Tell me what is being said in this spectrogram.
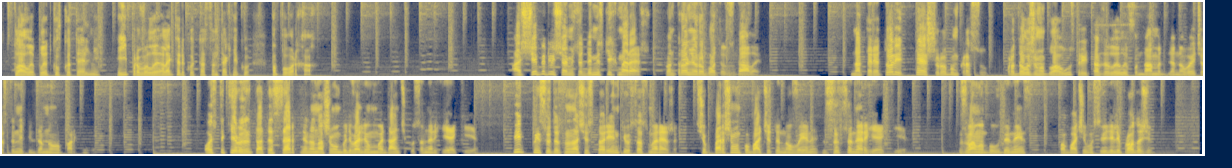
склали плитку в котельні і провели електрику та сантехніку по поверхах. А ще підключаємося до міських мереж. Контрольну роботу здали. На території теж робимо красу. Продовжимо благоустрій та залили фундамент для нової частини підземного паркінгу. Ось такі результати серпня на нашому будівельному майданчику Синергія Київ. Підписуйтесь на наші сторінки у соцмережах, щоб першими побачити новини з Синергія Київ. З вами був Денис. Побачимось у відділі продажів.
